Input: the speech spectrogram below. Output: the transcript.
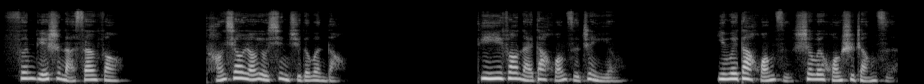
分别是哪三方？唐潇饶有兴趣的问道。第一方乃大皇子阵营。因为大皇子身为皇室长子，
